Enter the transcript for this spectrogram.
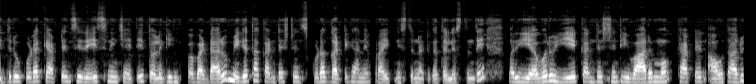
ఇద్దరు కూడా క్యాప్టెన్సీ రేస్ నుంచి అయితే తొలగింపబడ్డారు. మిగతా కంటెస్టెంట్స్ కూడా గట్టిగానే ప్రయత్నిస్తున్నట్టుగా తెలుస్తుంది. మరి ఎవరు ఏ కంటెస్టెంట్ ఈ వారం క్యాప్టెన్ అవుతారు?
